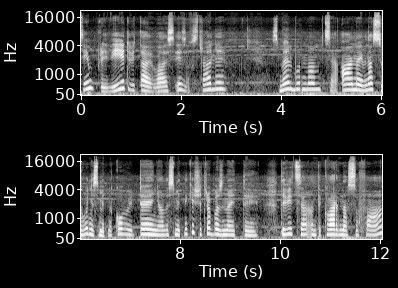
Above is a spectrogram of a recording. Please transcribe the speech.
Всім привіт! Вітаю вас із Австралії, з Мельбурна. Це Анна. І в нас сьогодні смітниковий день, але смітники ще треба знайти. Дивіться, антикварна софа,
